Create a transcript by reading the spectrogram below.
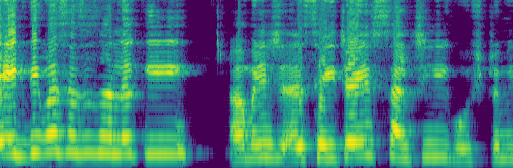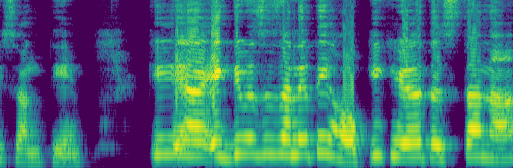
एक दिवस असं झालं की म्हणजे सेहेचाळीस सालची ही गोष्ट मी सांगतेय. की एक दिवस झालं ते हॉकी खेळत असताना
